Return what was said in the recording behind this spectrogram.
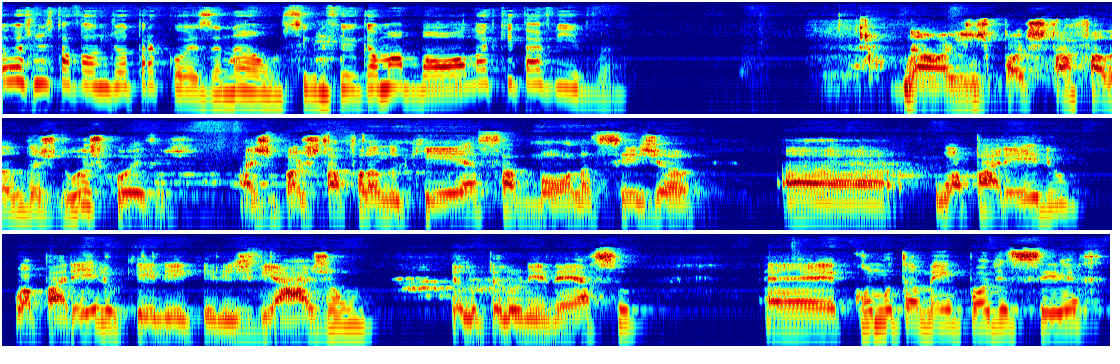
ou a gente está falando de outra coisa? Não, significa que é uma bola que está viva. Não, a gente pode estar falando das duas coisas. A gente pode estar falando que essa bola seja uh, o aparelho, o aparelho que, ele, que eles viajam pelo, pelo universo, é, como também pode ser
